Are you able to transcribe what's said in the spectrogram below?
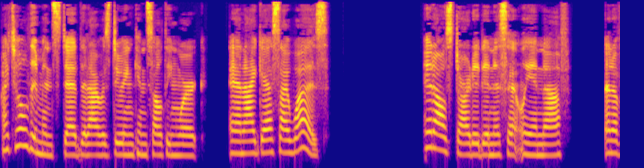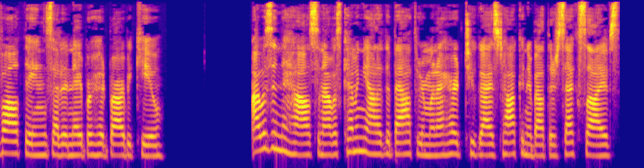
I told him instead that I was doing consulting work, and I guess I was. It all started innocently enough and of all things at a neighborhood barbecue. I was in the house and I was coming out of the bathroom when I heard two guys talking about their sex lives.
